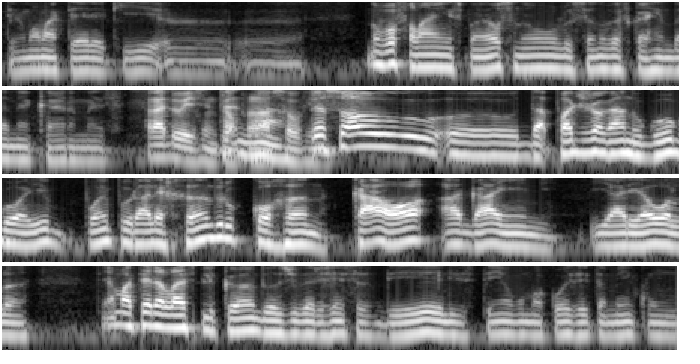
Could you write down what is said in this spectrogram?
tem uma matéria aqui. eh, eh, não vou falar em espanhol, senão o Luciano vai ficar rindo da minha cara, mas. Traduz então para o nosso ouvinte. Pessoal, o- da- pode jogar no Google aí, põe por Alejandro Corran, K-O-H-N, e Ariel Holan. Tem a matéria lá explicando as divergências deles, tem alguma coisa aí também com,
